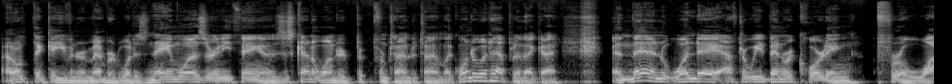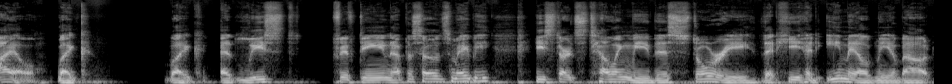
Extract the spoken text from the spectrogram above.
I don't think I even remembered what his name was or anything. I just kind of wondered p- from time to time, like, wonder what happened to that guy. And then one day after we'd been recording for a while, like like at least 15 episodes maybe, he starts telling me this story that he had emailed me about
